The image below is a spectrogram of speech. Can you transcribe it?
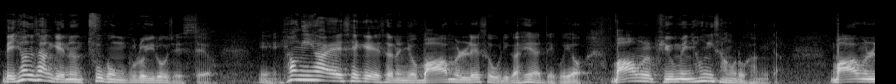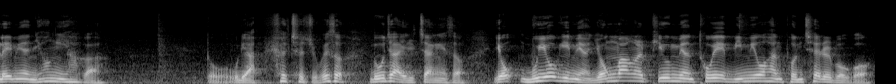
근데 현상계는 두 공부로 이루어져 있어요. 예, 형이하의 세계에서는요 마음을 내서 우리가 해야 되고요 마음을 비우면 형이상으로 갑니다. 마음을 내면 형이하가 또 우리 앞에 펼쳐지고 그래서 노자 일장에서 욕, 무욕이면 욕망을 비우면 도의 미묘한 본체를 보고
